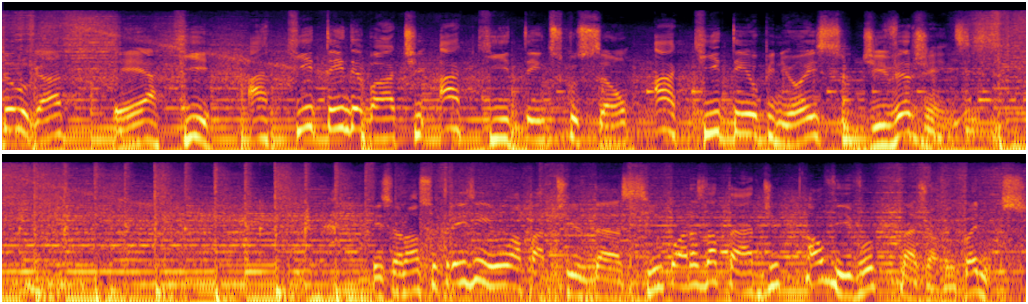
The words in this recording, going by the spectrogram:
Seu lugar é aqui. Aqui tem debate, aqui tem discussão, aqui tem opiniões divergentes. Esse é o nosso 3 em 1 a partir das 5 horas da tarde, ao vivo, na Jovem Pan News.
